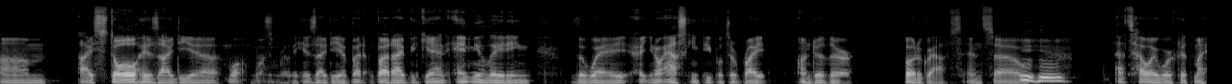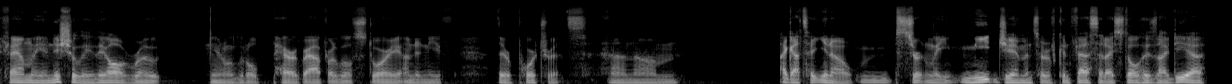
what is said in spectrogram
um, I stole his idea. Well, it wasn't really his idea, but but I began emulating the way uh, you know asking people to write under their photographs, and so hmm that's how I worked with my family initially. They all wrote, you know, a little paragraph or a little story underneath their portraits, and um, I got to, you know, certainly meet Jim and sort of confess that I stole his idea,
